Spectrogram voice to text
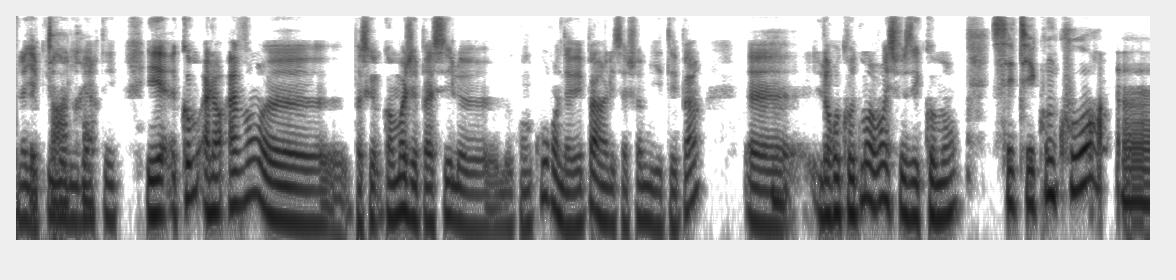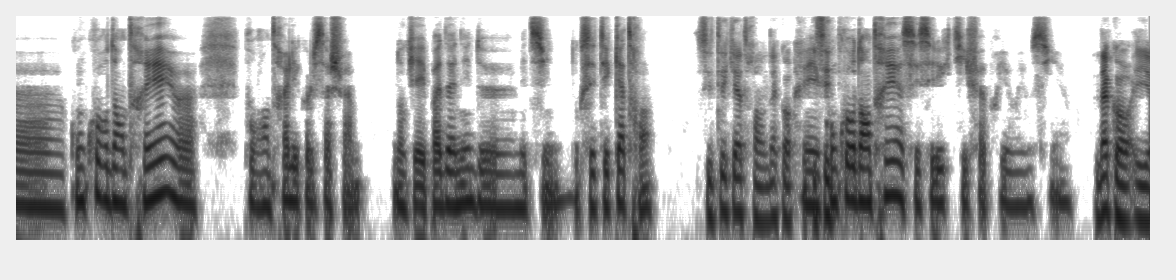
Là, il y a plus de après. liberté. Et euh, comme alors avant, euh, parce que quand moi j'ai passé le, le concours, on n'avait pas, hein, les sages-femmes n'y étaient pas. Euh, Mm. Le recrutement avant, il se faisait comment? C'était concours, concours d'entrée pour rentrer à l'école sage-femme. Donc il n'y avait pas d'année de médecine. Donc c'était quatre ans. C'était quatre ans, d'accord. Mais Et c'est- concours d'entrée assez sélectif a priori aussi. D'accord. Et il y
